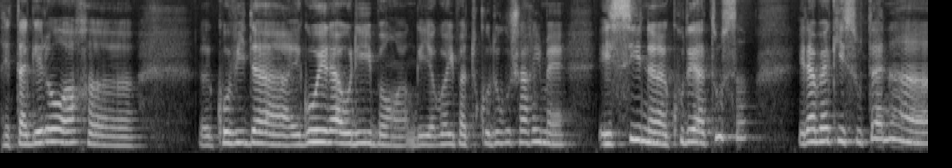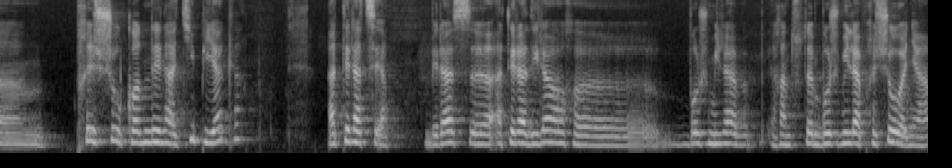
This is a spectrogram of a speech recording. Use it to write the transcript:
Eta gero hor, uh, covid egoera hori, bon, gehiago ipatuko dugu sarri, me ezin uh, kudeatuz, erabaki zuten uh, preso kondena tipiak ateratzea. Beraz, uh, atera dira hor, uh, errantzuten bos mila preso, baina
